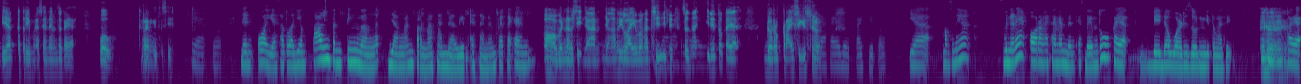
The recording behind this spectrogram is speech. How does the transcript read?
dia keterima SNM tuh kayak wow keren gitu sih Iya, betul. Dan oh iya satu lagi yang paling penting banget jangan pernah ngandalin SNMPTN. oh bener sih jangan jangan rely banget sih Jangan rely. ini tuh kayak door prize gitu Iya, kayak door prize gitu. Ya, maksudnya sebenarnya orang SNM dan SBM tuh kayak beda war zone gitu gak sih? Mhm. Kayak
